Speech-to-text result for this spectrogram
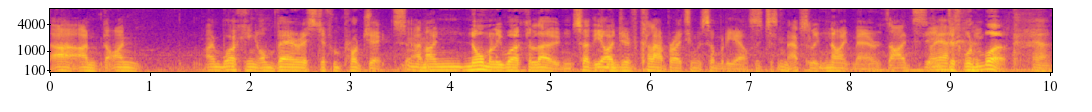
Uh, I'm I'm I'm working on various different projects, mm. and I normally work alone. So the mm. idea of collaborating with somebody else is just an mm. absolute nightmare. It's- I just- Oh, yeah. It just wouldn't work. Yeah.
